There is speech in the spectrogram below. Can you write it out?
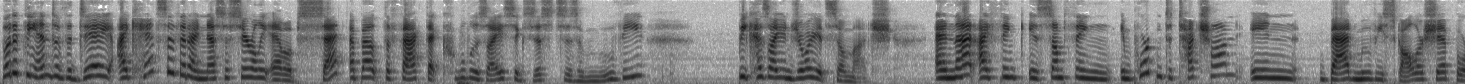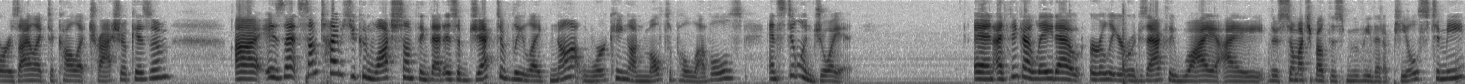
But at the end of the day, I can't say that I necessarily am upset about the fact that Cool as Ice exists as a movie because I enjoy it so much. And that I think is something important to touch on in bad movie scholarship, or as I like to call it, trashokism. Uh, is that sometimes you can watch something that is objectively like not working on multiple levels and still enjoy it. And I think I laid out earlier exactly why I there's so much about this movie that appeals to me,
